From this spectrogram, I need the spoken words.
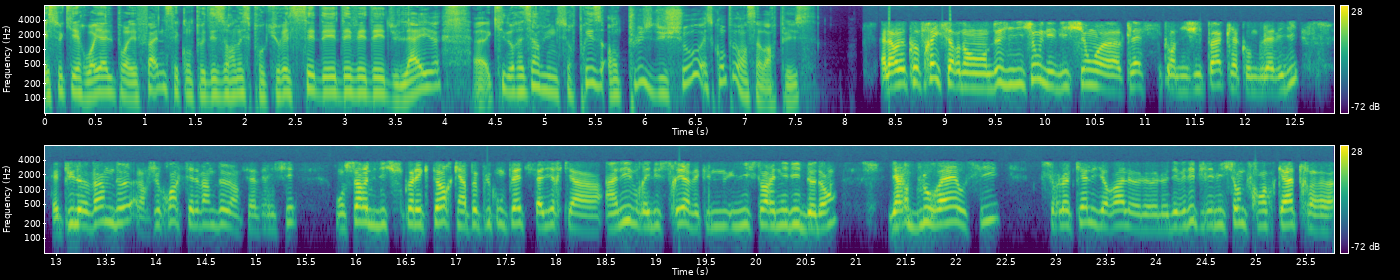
Et ce qui est royal pour les fans, c'est qu'on peut désormais se procurer le CD, DVD du live, euh, qui nous réserve une surprise en plus du show. Est-ce qu'on peut en savoir plus? Alors le coffret il sort dans deux éditions, une édition euh, classique en digipack là comme vous l'avez dit, et puis le 22. Alors je crois que c'est le 22, hein, c'est à vérifier. On sort une édition collector qui est un peu plus complète, c'est-à-dire qu'il y a un livre illustré avec une, une, histoire inédite dedans. Il y a un Blu-ray aussi sur lequel il y aura le, le, le DVD puis l'émission de France 4 euh,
